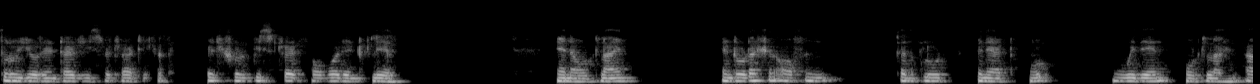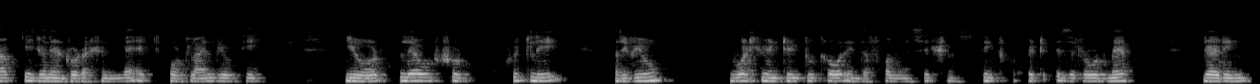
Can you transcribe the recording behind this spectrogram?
through your entire research article it should be straightforward and clear An outline. Introduction often conclude in at with an outline. आपके जो introduction में एक outline भी होती है. Your layout should quickly review what you intend to cover in the following sections. Think of it as a roadmap guiding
